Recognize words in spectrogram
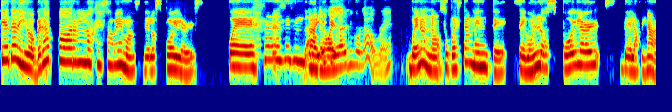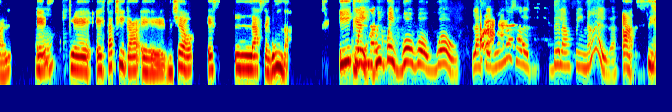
¿qué te digo? ¿Verdad? Por lo que sabemos de los spoilers, pues, ahí que es no va a llegar a ningún lado, right? Bueno, no, supuestamente, según los spoilers de la final, es Ujú. que esta chica, eh, Michelle, es la segunda. Y que Wait, la- wait, wait, wow, wow, wow. La segunda, o sea, de, de la final. ah, sí,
